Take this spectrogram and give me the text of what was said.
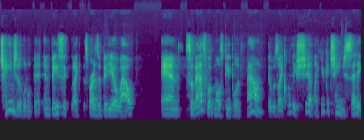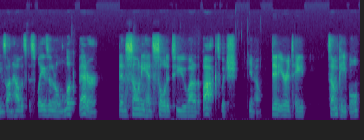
change it a little bit and basic like as far as the video out. And so that's what most people had found. That was like, holy shit! Like you could change settings on how this displays and it'll look better than Sony had sold it to you out of the box, which you know did irritate some people.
